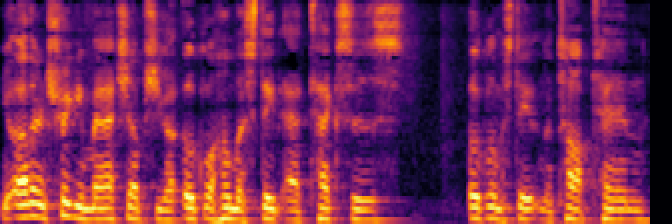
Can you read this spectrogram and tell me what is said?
You know, other intriguing matchups, you got Oklahoma State at Texas. Oklahoma State in the top 10.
